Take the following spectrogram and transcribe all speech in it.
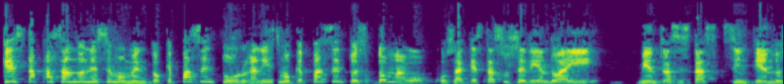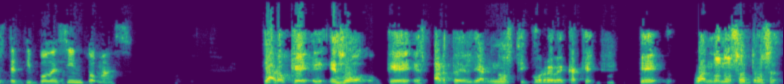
¿qué está pasando en ese momento? ¿Qué pasa en tu organismo? ¿Qué pasa en tu estómago? O sea, ¿qué está sucediendo ahí mientras estás sintiendo este tipo de síntomas? Claro, que eso que es parte del diagnóstico, Rebeca, que, que cuando nosotros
